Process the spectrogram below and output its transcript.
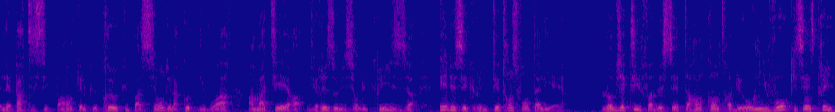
les participants quelques préoccupations de la Côte d'Ivoire en matière de résolution de crise et de sécurité transfrontalière. L'objectif de cette rencontre de haut niveau qui s'inscrit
